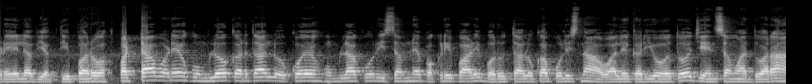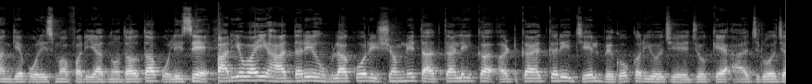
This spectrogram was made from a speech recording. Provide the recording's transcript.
પડેલા વ્યક્તિ પર પટ્ટા વડે હુમલો કરતા લોકોએ હુમલાખોર ઈસમને પકડી પાડી ભરૂચ તાલુકા પોલીસના હવાલે કર્યો હતો. જૈન સમાજ દ્વારા અંગે પોલીસમાં ફરિયાદ નોંધાવતા પોલીસે કાર્યવાહી હાથ ધરી હુમલાખોર ઈસમની તાત્કાલિક અટકાયત કરી જેલ ભેગો કર્યો છે. જો કે આજ રોજ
